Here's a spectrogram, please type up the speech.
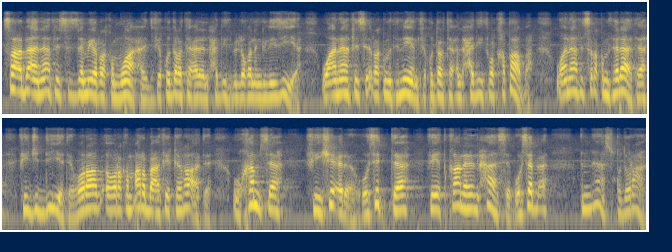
صعب أنافس الزميل رقم واحد في قدرته على الحديث باللغة الإنجليزية وأنافس رقم اثنين في قدرته على الحديث والخطابة وأنافس رقم ثلاثة في جديته ورقم أربعة في قراءته وخمسة في شعره وستة في إتقانه للحاسب وسبعة الناس قدرات.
